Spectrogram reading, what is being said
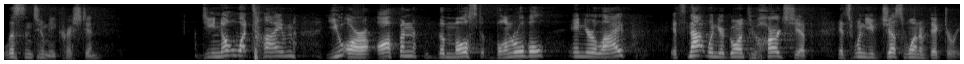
Listen to me, Christian. Do you know what time you are often the most vulnerable in your life? It's not when you're going through hardship, it's when you've just won a victory.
